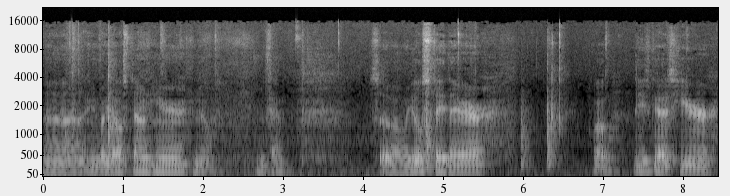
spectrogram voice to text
Uh, anybody else down here? No. Okay. So you'll stay there. Well, these guys here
